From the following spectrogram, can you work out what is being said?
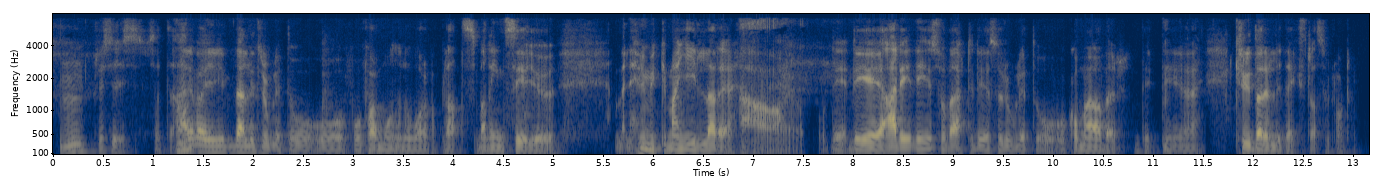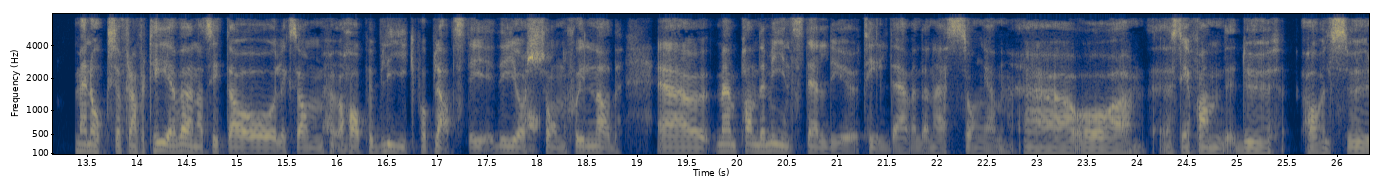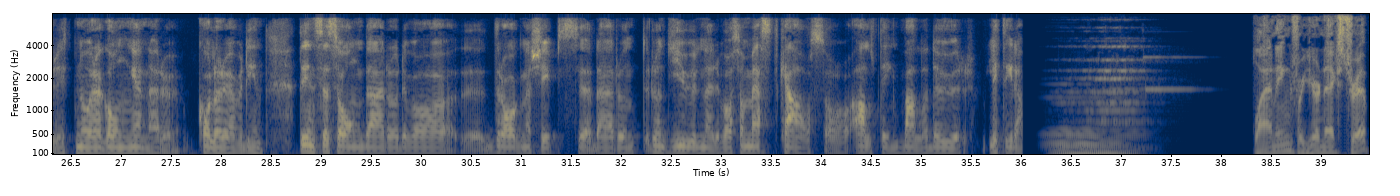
Mm, precis, så att, mm. det var ju väldigt roligt att, att, få förmånen att vara på plats. Man inser ju men, hur mycket man gillar det. Ja. Det, det, ja, det, det är så värt det, det är så roligt att, att komma över. Det, det kryddar det lite extra såklart. Men också framför tvn att sitta och liksom ha publik på plats. Det, det gör ja. sån skillnad. Eh, men pandemin ställde ju till det även den här säsongen. Eh, och eh, Stefan, du har väl svurit några gånger när du kollar över din, din säsong där och det var dragna chips där runt, runt jul när det var som mest kaos och allting ballade ur lite grann. Planning for your next trip?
